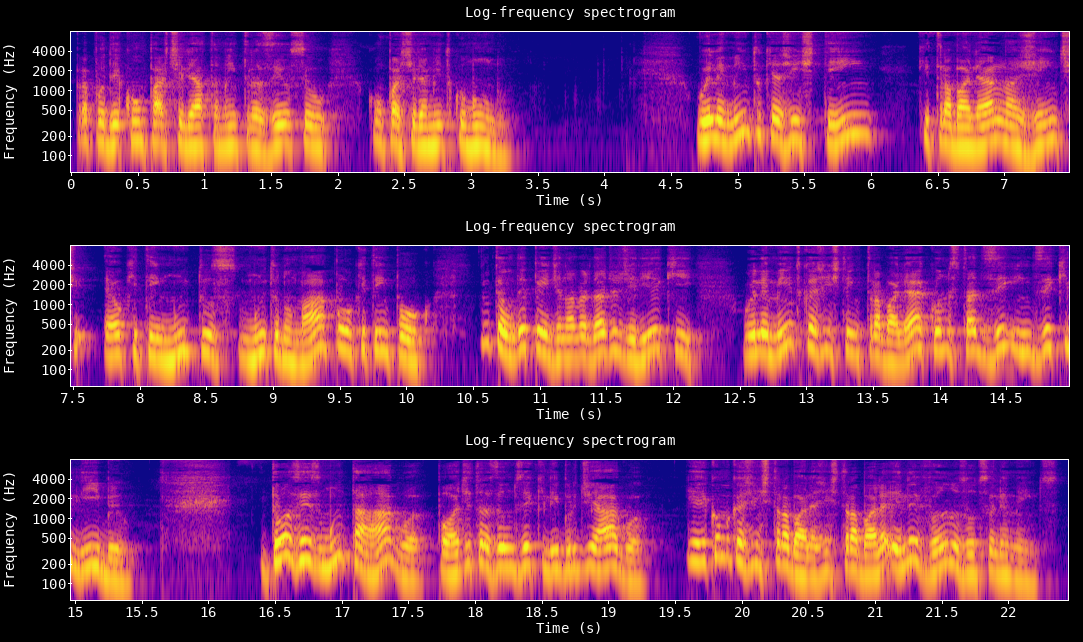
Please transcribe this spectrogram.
para poder compartilhar também, trazer o seu compartilhamento com o mundo. O elemento que a gente tem que trabalhar na gente é o que tem muitos, muito no mapa ou o que tem pouco. Então, depende. Na verdade, eu diria que o elemento que a gente tem que trabalhar é quando está em desequilíbrio. Então, às vezes, muita água pode trazer um desequilíbrio de água. E aí, como que a gente trabalha? A gente trabalha elevando os outros elementos.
